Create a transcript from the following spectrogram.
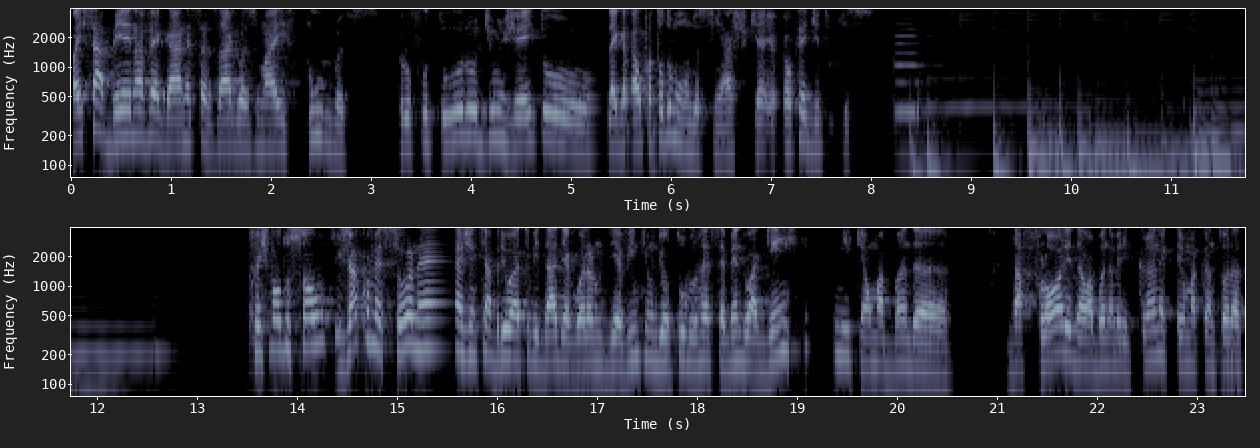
vai saber navegar nessas águas mais turvas para o futuro de um jeito legal para todo mundo. Assim, acho que eu acredito nisso. O Festival do Sol já começou, né? A gente abriu a atividade agora no dia 21 de outubro, recebendo Against Me, que é uma banda da Flórida, uma banda americana, que tem uma cantora,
